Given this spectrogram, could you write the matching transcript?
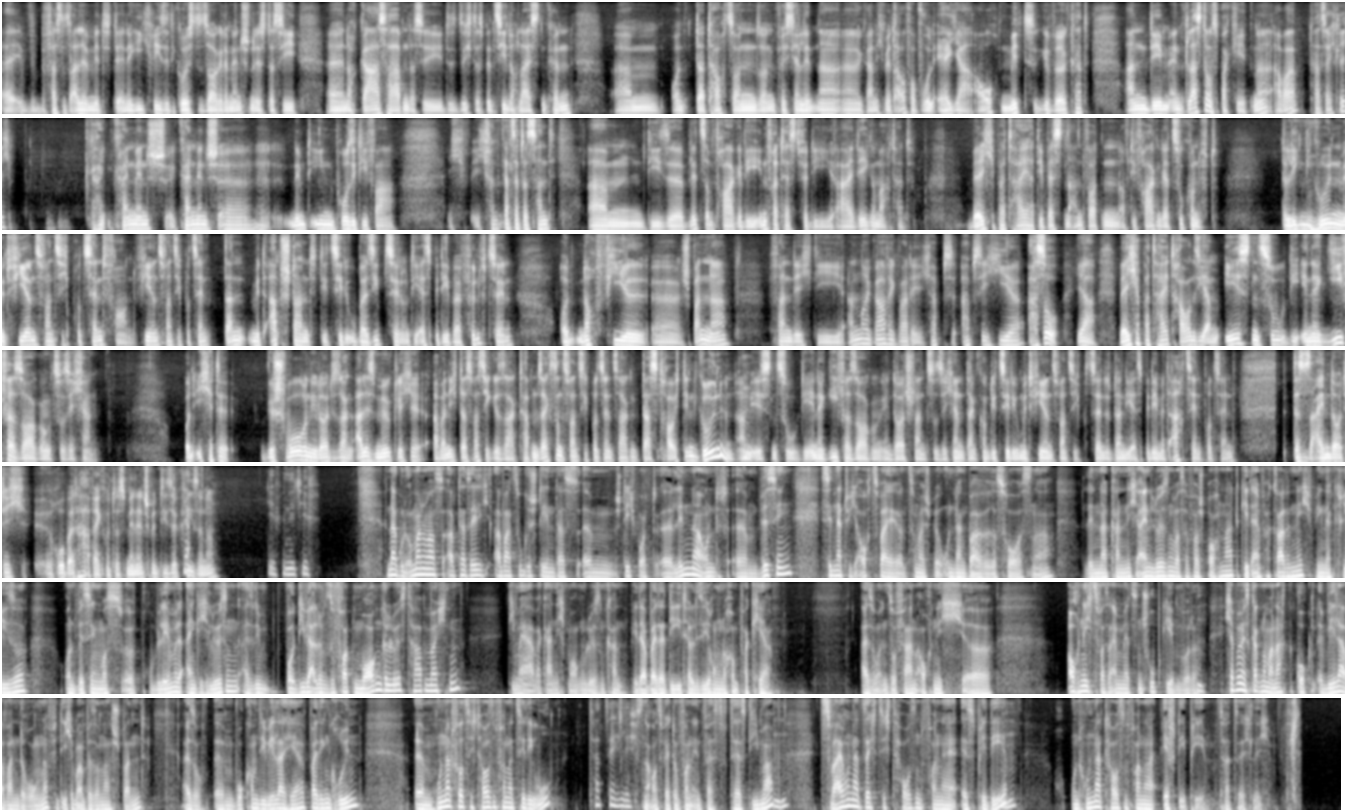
wir befassen uns alle mit der Energiekrise. Die größte Sorge der Menschen ist, dass sie äh, noch Gas haben, dass sie sich das Benzin noch leisten können. Ähm, und da taucht so ein, so ein Christian Lindner äh, gar nicht mit auf, obwohl er ja auch mitgewirkt hat an dem Entlastungspaket. Ne? Aber tatsächlich, kein, kein Mensch, kein Mensch äh, nimmt ihn positiv wahr. Ich, ich fand ganz interessant, ähm, diese Blitzumfrage, die Infratest für die ARD gemacht hat welche Partei hat die besten Antworten auf die Fragen der Zukunft? Da liegen die mhm. Grünen mit 24 Prozent vorn. 24 Prozent, dann mit Abstand die CDU bei 17 und die SPD bei 15. Und noch viel äh, spannender fand ich die andere Grafik. Warte, ich habe hab sie hier. Ach so, ja. Welcher Partei trauen Sie am ehesten zu, die Energieversorgung zu sichern? Und ich hätte geschworen, die Leute sagen alles Mögliche, aber nicht das, was sie gesagt haben. 26 Prozent sagen, das traue ich den Grünen am ehesten zu, die Energieversorgung in Deutschland zu sichern. Dann kommt die CDU mit 24 Prozent und dann die SPD mit 18 Prozent. Das ist eindeutig äh, Robert Habeck und das Management dieser Krise, ja, ne? Definitiv. Na gut, und man muss tatsächlich aber zugestehen, dass ähm, Stichwort äh, Lindner und ähm, Wissing sind natürlich auch zwei zum Beispiel undankbare Ressorts. Ne? Lindner kann nicht einlösen, was er versprochen hat, geht einfach gerade nicht wegen der Krise. Und Wissing muss äh, Probleme eigentlich lösen, also die, die wir alle sofort morgen gelöst haben möchten, die man ja aber gar nicht morgen lösen kann, weder bei der Digitalisierung noch im Verkehr. Also insofern auch nicht, äh, auch nichts, was einem jetzt einen Schub geben würde. Hm. Ich habe mir jetzt gerade nochmal nachgeguckt, Wählerwanderung, ne, finde ich immer besonders spannend. Also, ähm, wo kommen die Wähler her bei den Grünen? Ähm, 140.000 von der CDU, Tatsächlich. Das ist eine Auswertung von Investestima. Mhm. 260.000 von der SPD mhm. und 100.000 von der FDP tatsächlich.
